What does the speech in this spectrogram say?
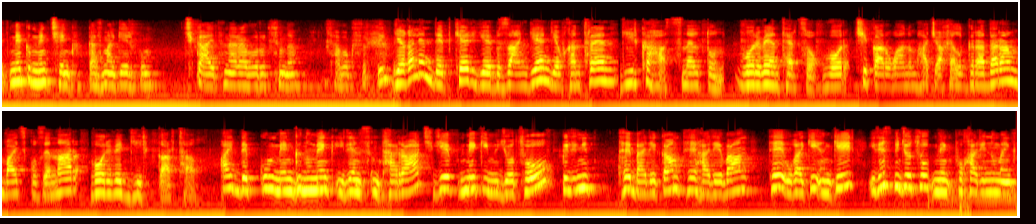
Այդ մեկը մենք չենք կազմակերպում չկա այդ հնարավորությունը։ ցավոք սրտի։ Եղել են դեպքեր, երբ զանգեն եւ խնդրեն գիրքը հասցնել տուն։ Որևէ ընթերցող, որ չի կարողանում հաճախել գրադարան, բայց կուզենար որևէ գիրք կարդալ։ Այդ դեպքում մենք գնում ենք իրենց ընթരാճ եւ մեկի միջոցով կլինի թե բարեկամ, թե հարևան, թե ուղակի ընկեր, իրենց միջոցով մենք փոխարինում ենք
